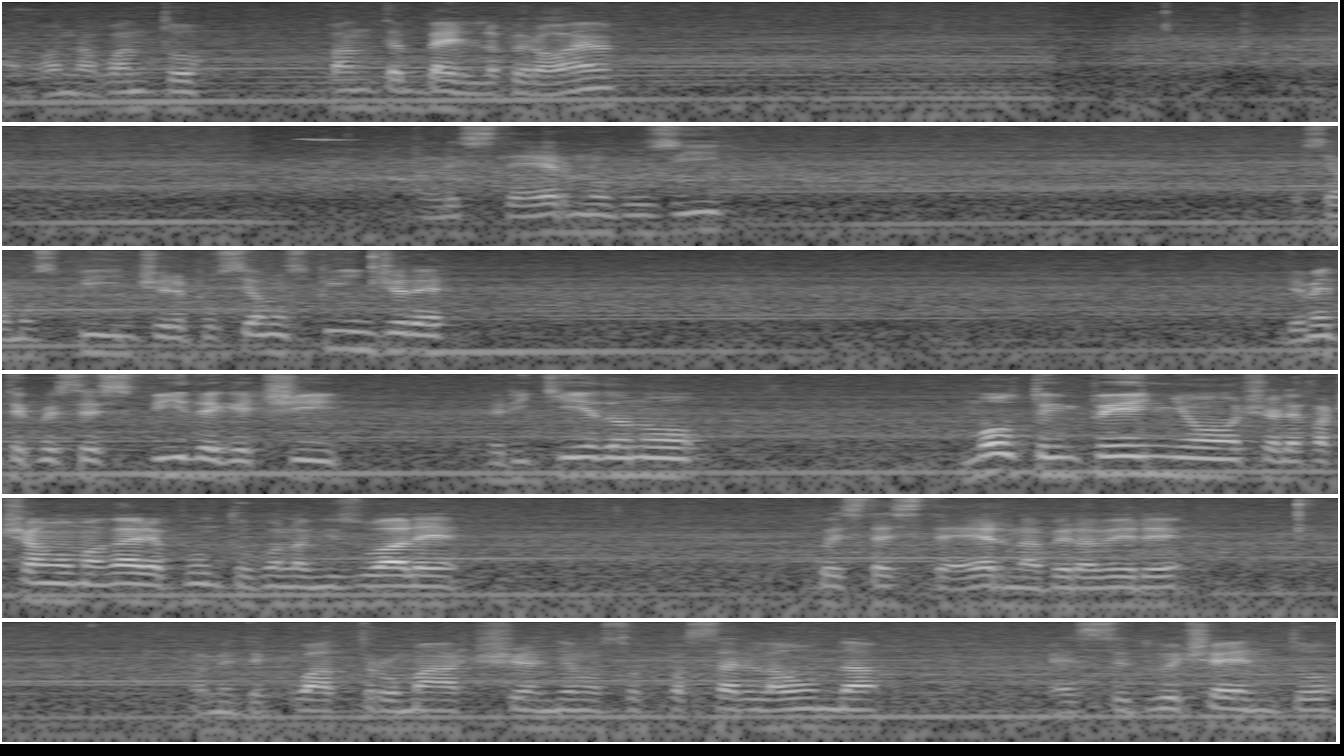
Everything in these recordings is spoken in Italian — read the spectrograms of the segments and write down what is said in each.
Madonna quanto, quanto è bella però, eh. All'esterno così. Possiamo spingere, possiamo spingere. Ovviamente queste sfide che ci richiedono molto impegno ce le facciamo magari appunto con la visuale questa esterna per avere ovviamente 4 marce andiamo a sorpassare la Honda S200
